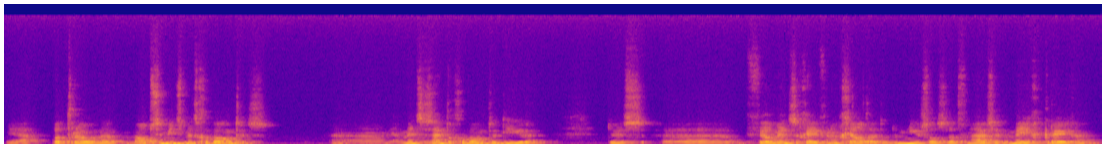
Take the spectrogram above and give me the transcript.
ja, patronen, maar op zijn minst met gewoontes. Uh, ja, mensen zijn toch gewoontedieren. Dus veel mensen geven hun geld uit op de manier zoals ze dat van huis hebben meegekregen.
